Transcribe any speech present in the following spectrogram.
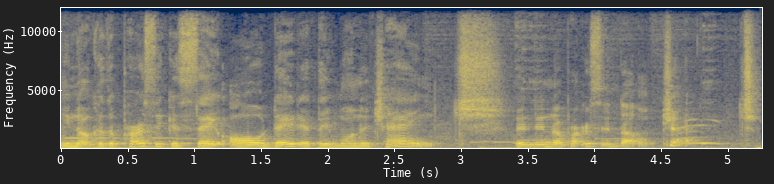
You know, because a person could say all day that they want to change. And then the person don't change.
